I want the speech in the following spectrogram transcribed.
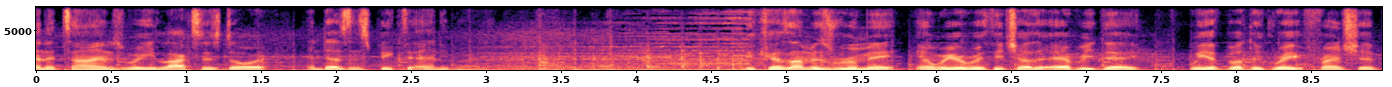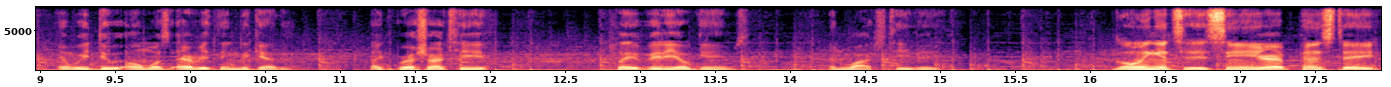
and the times where he locks his door and doesn't speak to anybody. Because I'm his roommate and we are with each other every day, we have built a great friendship and we do almost everything together, like brush our teeth, play video games, and watch TV. Going into his senior year at Penn State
